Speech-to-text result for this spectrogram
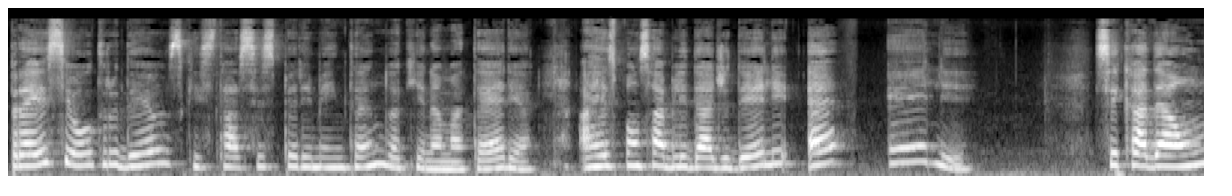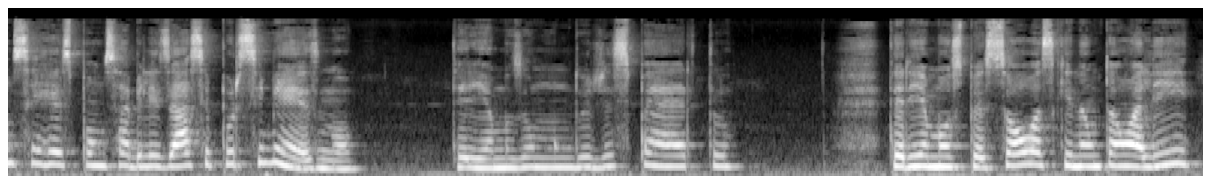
para esse outro Deus que está se experimentando aqui na matéria, a responsabilidade dele é ele. Se cada um se responsabilizasse por si mesmo, teríamos um mundo desperto. Teríamos pessoas que não estão ali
